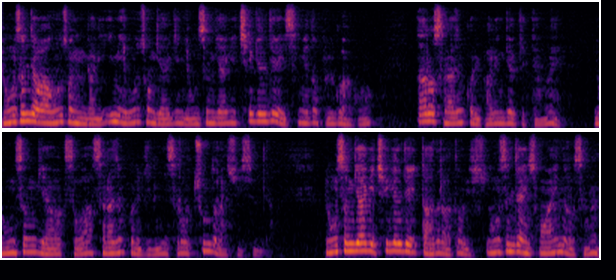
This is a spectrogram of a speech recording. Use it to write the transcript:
용선자와 운송인간이 이미 운송계약인 용선계약이 체결되어 있음에도 불구하고 따로 선화증권이 발행되었기 때문에 용선계약서와 선화증권의 기능이 서로 충돌할 수 있습니다. 용선계약이 체결되어 있다 하더라도 용선자인 송화인으로서는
